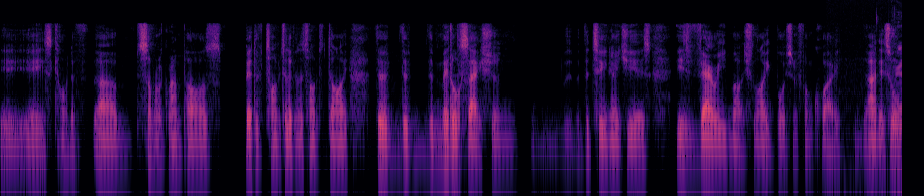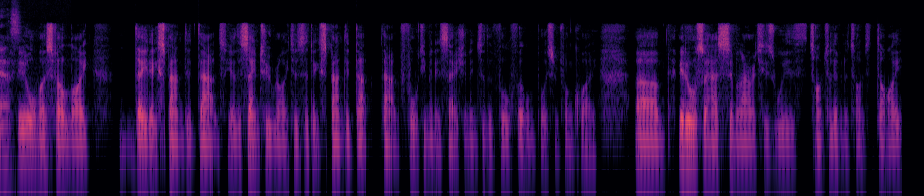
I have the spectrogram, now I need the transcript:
is kind of um, Summer at Grandpa's, bit of Time to Live and the Time to Die. The the the middle section. the- teenage years is very much like Boys from Kuei, and it's all Yes. it almost felt like they'd expanded that. You know, the same two writers had expanded that that 40 minute section into the full film Boys from Kuei. Um, it also has similarities with Time to Live and A Time to Die,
